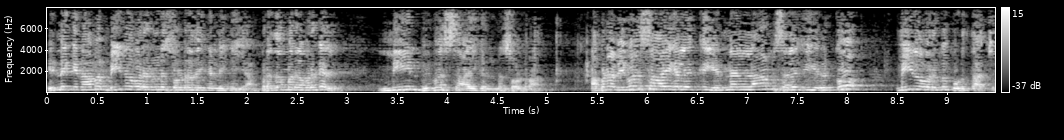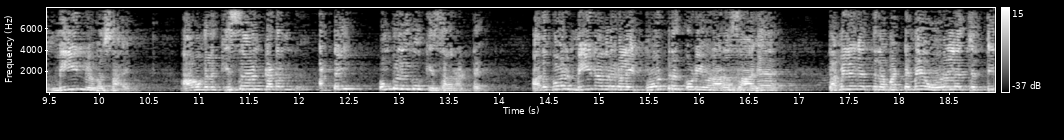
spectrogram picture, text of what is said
இன்னைக்கு நாம மீனவர்கள் சொல்றதுங்க இல்லைங்கய்யா பிரதமர் அவர்கள் மீன் விவசாயிகள்னு சொல்றாங்க. அப்படின்னா விவசாயிகளுக்கு என்னெல்லாம் சலுகை இருக்கோ மீனவருக்கு கொடுத்தாச்சு. மீன் விவசாயம். அவங்களுக்கு கிசான் கடன் அட்டை உங்களுக்கும் கிசான் அட்டை. அதுபோல் மீனவர்களை போற்றக்கூடிய ஒரு அரசாக தமிழகத்துல மட்டுமே ஒரு லட்சத்தி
